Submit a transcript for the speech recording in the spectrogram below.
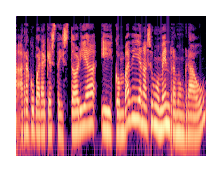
a recuperar aquesta història i, com va dir en el seu moment Ramon Grau,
